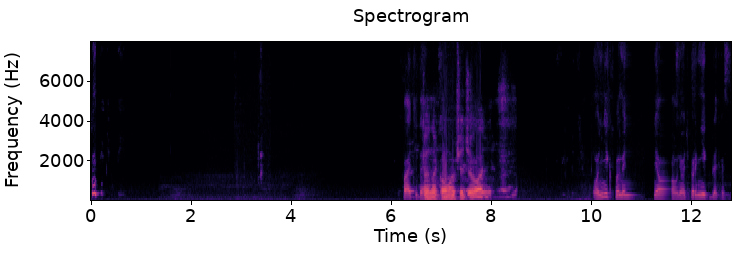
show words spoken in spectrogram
Пати, Ты на ком вообще Джованни? Он ник поменял, у него теперь ник, блядь, кость.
